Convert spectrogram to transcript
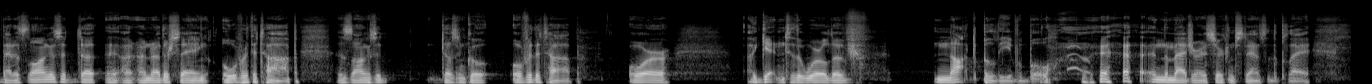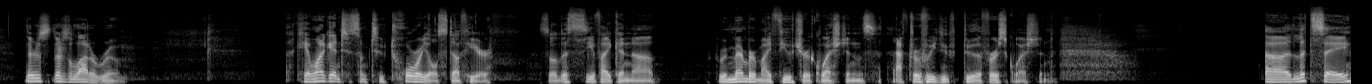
that as long as it, do, uh, another saying, over the top, as long as it doesn't go over the top or uh, get into the world of not believable in the imaginary circumstance of the play, there's there's a lot of room. Okay, I want to get into some tutorial stuff here. So let's see if I can uh, remember my future questions after we do do the first question. Uh, let's say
